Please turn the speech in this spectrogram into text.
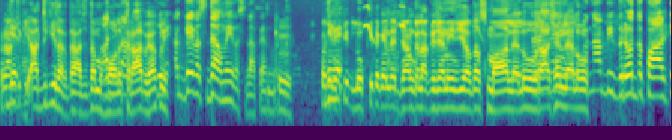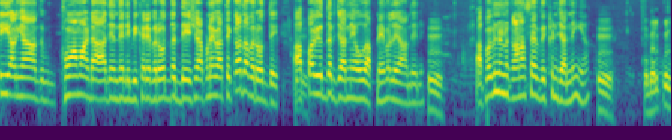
ਪਰ ਅੱਜ ਕੀ ਅੱਜ ਕੀ ਲੱਗਦਾ? ਅੱਜ ਦਾ ਮਾਹੌਲ ਖਰਾਬ ਹੈਗਾ ਕੋਈ? ਅੱਗੇ ਵਸਦਾ ਉਵੇਂ ਵਸਦਾ ਪਿਆ ਮੁਲਕ। ਪਰ ਲੋਕੀ ਲੋਕੀ ਤਾਂ ਕਹਿੰਦੇ ਜੰਗ ਲੱਗ ਜਾਣੀ ਜੀ ਆਪਦਾ ਸਮਾਨ ਲੈ ਲਓ ਰਾਸ਼ਨ ਲੈ ਲਓ। ਨਾ ਵੀ ਵਿਰੋਧ ਪਾਰਟੀ ਵਾਲੀਆਂ ਖਵਾਵਾਂ ਡਾ ਦਿੰਦੇ ਨੇ ਵੀ ਖਰੇ ਵਿਰੋਧ ਦੇਸ਼ ਆਪਣੇ ਵਾਸਤੇ ਕਾਹਦਾ ਵਿਰੋਧ ਹੈ। ਆਪਾਂ ਵੀ ਉਧਰ ਜਾਂਦੇ ਉਹ ਆਪਣੇ ਵਾਲੇ ਆਉਂਦੇ ਨੇ। ਆਪਾਂ ਵੀ ਨਨਕਾਣਾ ਸਾਹਿਬ ਵੇਖਣ ਜਾਂਦੇ ਹੀ ਆ ਬਿਲਕੁਲ।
